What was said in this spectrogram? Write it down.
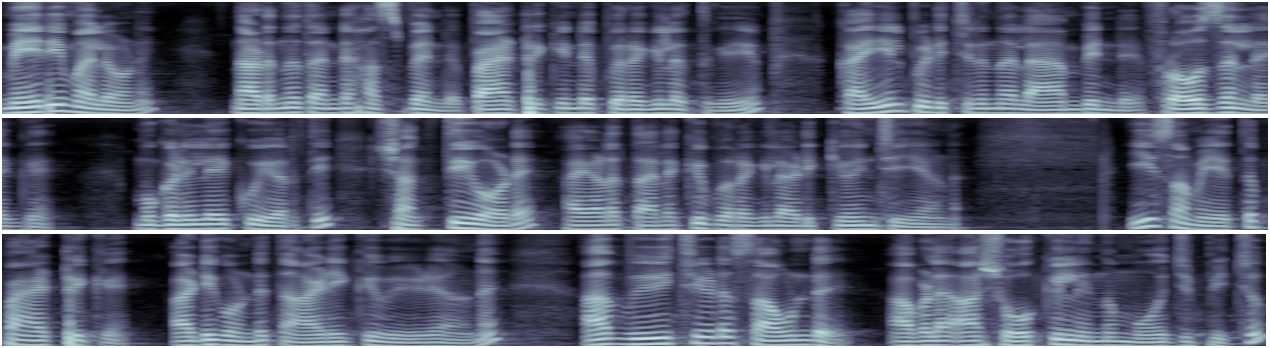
മേരി മലോണി നടന്ന് തന്റെ ഹസ്ബൻഡ് പാട്രിക്കിന്റെ പിറകിലെത്തുകയും കയ്യിൽ പിടിച്ചിരുന്ന ലാമ്പിന്റെ ഫ്രോസൺ ലെഗ് മുകളിലേക്ക് ഉയർത്തി ശക്തിയോടെ അയാളെ തലയ്ക്ക് പിറകിൽ അടിക്കുകയും ചെയ്യാണ്. ഈ സമയത്ത് പാട്രിക്ക് അടികൊണ്ട് താഴേക്ക് വീഴുകയാണ് ആ വീഴ്ചയുടെ സൗണ്ട് അവളെ ആ ഷോക്കിൽ നിന്നും മോചിപ്പിച്ചു.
